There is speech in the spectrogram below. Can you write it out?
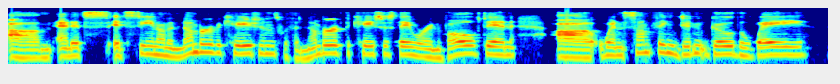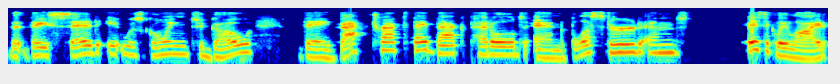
Um, and it's it's seen on a number of occasions with a number of the cases they were involved in. Uh, when something didn't go the way that they said it was going to go, they backtracked, they backpedaled, and blustered and basically lied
